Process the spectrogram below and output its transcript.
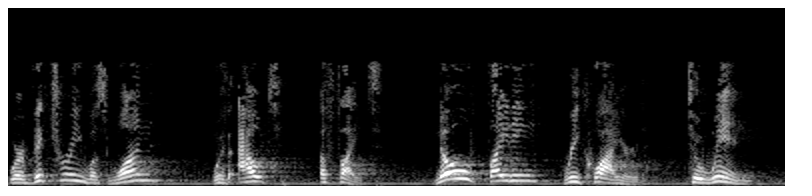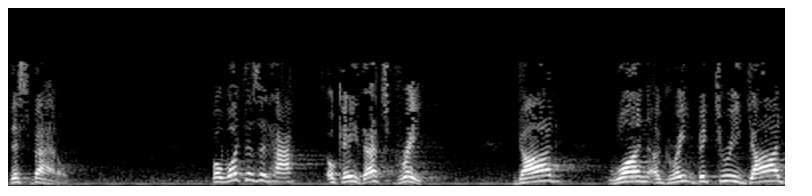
where victory was won without a fight. No fighting required to win this battle. But what does it have? Okay, that's great. God won a great victory. God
